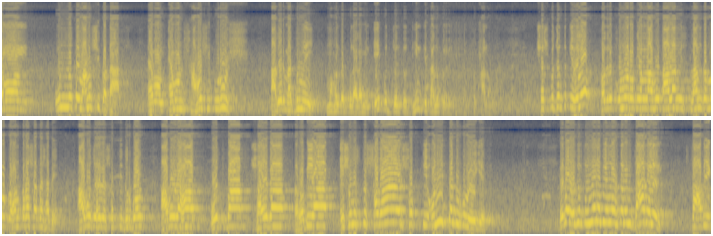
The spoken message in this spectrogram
এমন উন্নত মানসিকতা এমন এমন সাহসী পুরুষ তাদের মাধ্যমেই মোহন রব্বুল আলমিন এই পর্যন্ত দিনকে চালু করে রেখেছেন ভালো শেষ পর্যন্ত কি হলো? হজরত উমর রবি আল্লাহ তালান ইসলাম ধর্ম গ্রহণ করার সাথে সাথে আবু জহেলের শক্তি দুর্বল আবুল আহাব উতবা, সাহেবা, রবিয়া, এই সমস্ত সবার শক্তি অনেকটা দুর্বল হয়ে গিয়েছে। এবার হজরত উমর রবি আল্লাহ তালান যা বলেন সাহাবিক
